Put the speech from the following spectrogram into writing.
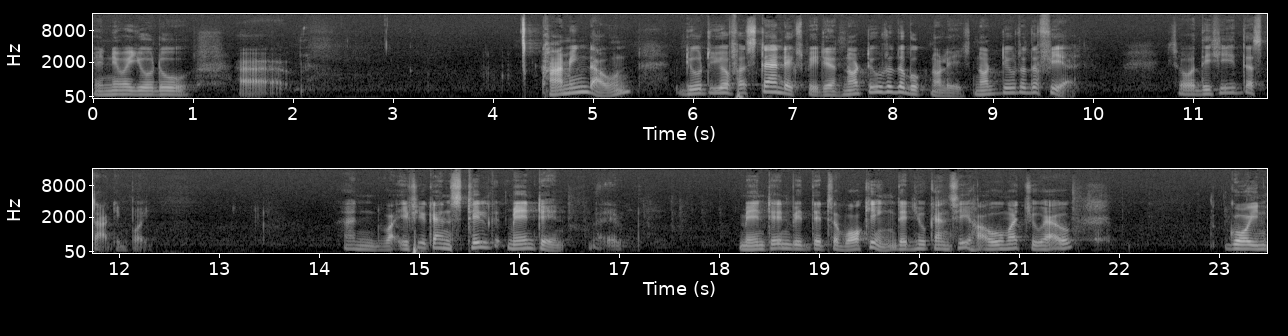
whenever you do uh, calming down, due to your first-hand experience, not due to the book knowledge, not due to the fear. So this is the starting point. And if you can still maintain, maintain with its a walking, then you can see how much you have go in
